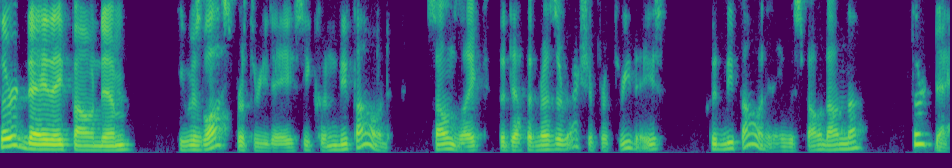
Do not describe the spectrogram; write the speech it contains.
Third day, they found him. He was lost for three days. He couldn't be found. Sounds like the death and resurrection for three days couldn't be found, and he was found on the third day.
